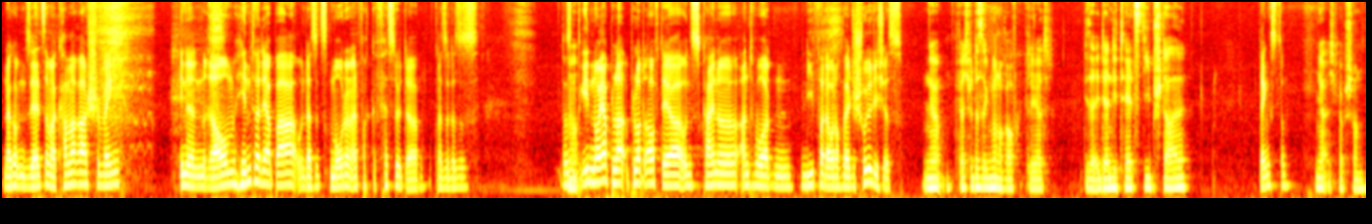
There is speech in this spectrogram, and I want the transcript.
Und da kommt ein seltsamer Kameraschwenk in einen Raum hinter der Bar und da sitzt Mo dann einfach gefesselt da. Also das ist. Das ja. geht ein neuer Plot auf, der uns keine Antworten liefert, aber noch welche schuldig ist. Ja, vielleicht wird das irgendwann noch aufgeklärt. Dieser Identitätsdiebstahl. Denkst du? Ja, ich glaube schon.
